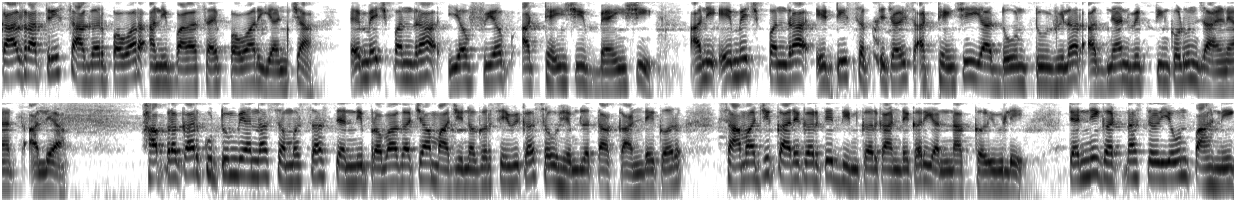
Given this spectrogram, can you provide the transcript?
काल रात्री सागर पवार आणि बाळासाहेब पवार यांच्या एम एच पंधरा एफ एफ अठ्ठ्याऐंशी ब्याऐंशी आणि एम एच पंधरा एटी सत्तेचाळीस अठ्ठ्याऐंशी या दोन टू व्हीलर अज्ञान व्यक्तींकडून जाळण्यात आल्या. हा प्रकार कुटुंबियांना समजताच त्यांनी प्रभागाच्या माजी नगरसेविका सौ हेमलता कांडेकर सामाजिक कार्यकर्ते दिनकर कांडेकर यांना कळविले. त्यांनी घटनास्थळी येऊन पाहणी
